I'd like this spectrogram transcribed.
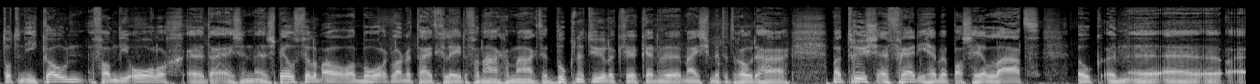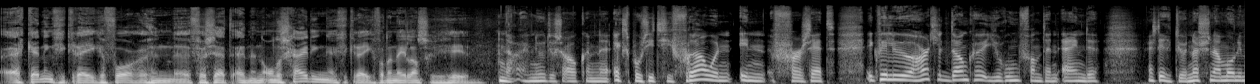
tot een icoon van die oorlog. Uh, daar is een, een speelfilm al behoorlijk lange tijd geleden van haar gemaakt. Het boek natuurlijk uh, kennen we, Meisje met het rode haar. Maar Truus en Freddy hebben pas heel laat ook een erkenning gekregen voor hun verzet... en een onderscheiding gekregen van de Nederlandse regering. Nou, en nu dus ook een expositie Vrouwen in Verzet. Ik wil u hartelijk danken, Jeroen van den Einde. Hij is directeur Nationaal Monument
